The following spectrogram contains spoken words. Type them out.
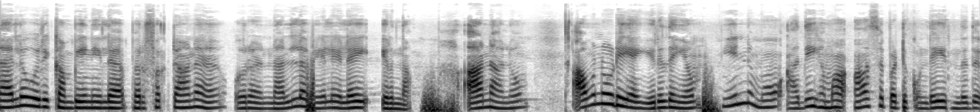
நல்ல ஒரு கம்பெனியில் பர்ஃபெக்டான ஒரு நல்ல வேலையில் இருந்தான். ஆனாலும் அவனுடைய இருதயம் இன்னமும் அதிகமாக ஆசைப்பட்டு கொண்டே இருந்தது.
